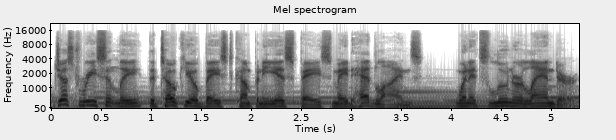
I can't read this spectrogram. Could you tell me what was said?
Just recently, the Tokyo-based company ispace made headlines when its lunar lander,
